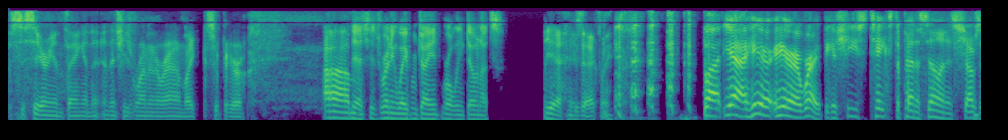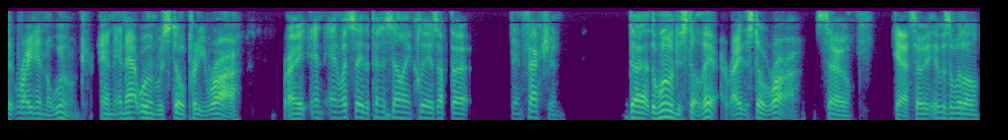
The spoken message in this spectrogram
cesarean thing, and and then she's running around like superhero. Um, yeah, she's running away from giant rolling donuts. Yeah, exactly. but yeah, here, here, right, because she takes the penicillin and shoves it right in the wound, and and that wound was still pretty raw, right? And and let's say the penicillin clears up the, the infection, the the wound is still there, right? It's still raw. So yeah, so it was a little,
